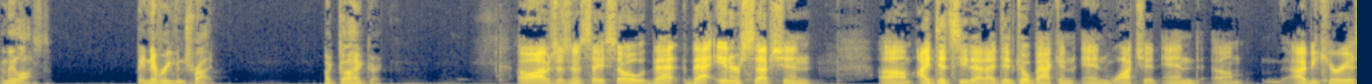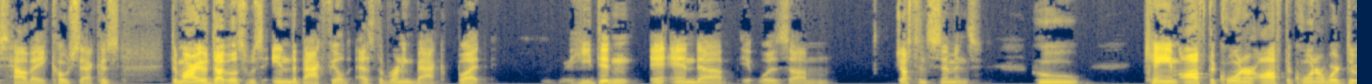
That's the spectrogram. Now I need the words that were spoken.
And they lost. They never even tried. But go ahead, Greg. Oh, I was just going to say. So that that interception, um, I did see that. I did go back and, and watch it, and um, I'd be curious how they coached that because Demario Douglas was in the backfield as the running back, but he didn't. And uh, it was um, Justin Simmons who came off the corner, off the corner where D-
